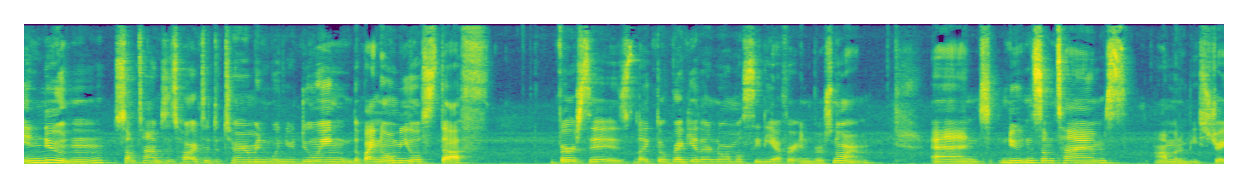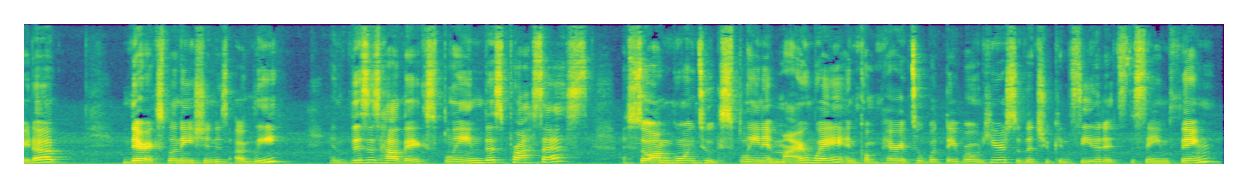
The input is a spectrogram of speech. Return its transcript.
in Knewton, sometimes it's hard to determine when you're doing the binomial stuff versus like the regular normal CDF or inverse norm. And Knewton sometimes, I'm going to be straight up, their explanation is ugly. And this is how they explain this process. So I'm going to explain it my way and compare it to what they wrote here so that you can see that it's the same thing.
